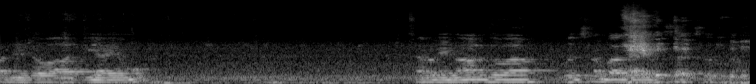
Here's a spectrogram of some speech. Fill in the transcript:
పన్నెండవ అధ్యాయము నలభై నాలుగవ వచ్చిన భాగాన్ని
